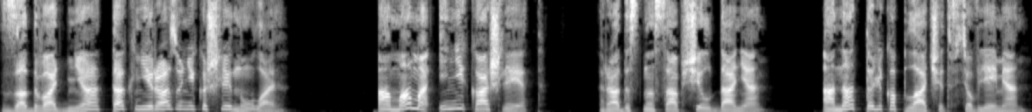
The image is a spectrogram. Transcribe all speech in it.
За два дня так ни разу не кашлянула. А мама и не кашляет, радостно сообщил Даня. Она только плачет все время.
